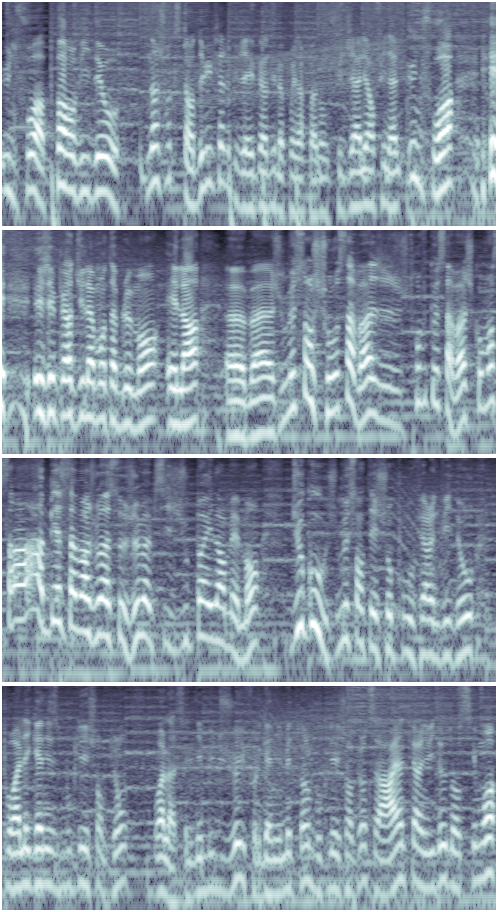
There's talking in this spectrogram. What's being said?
une fois pas en vidéo. Non, je crois que c'était en demi-finale que j'avais perdu la première fois. Donc je suis déjà allé en finale une fois et, j'ai perdu lamentablement. Et là, euh, bah, je me sens chaud, ça va, je, trouve que ça va. Je commence à, bien savoir jouer à ce jeu, même si je joue pas énormément. Du coup, je me sentais chaud pour vous faire une vidéo pour aller gagner ce bouclier champion. Voilà, c'est le début du jeu, il faut le gagner maintenant. Le bouclier champion, ça sert à rien de faire une vidéo dans 6 mois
